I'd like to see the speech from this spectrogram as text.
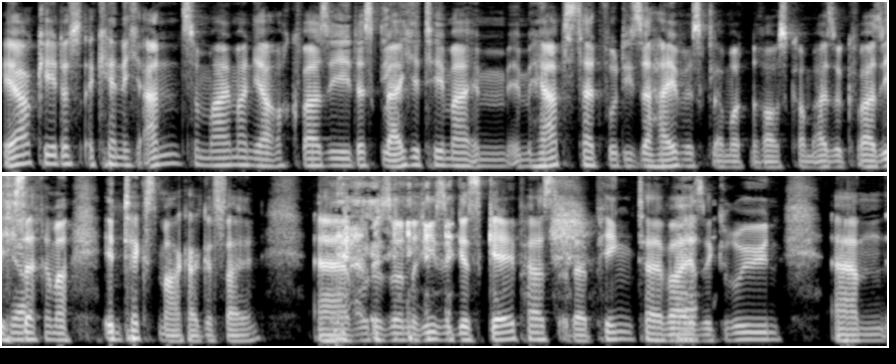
Ja, okay, das erkenne ich an, zumal man ja auch quasi das gleiche Thema im, im Herbst hat, wo diese High-Vis-Klamotten rauskommen, also quasi quasi, ich ja. sage immer, in Textmarker gefallen, äh, wo du so ein riesiges Gelb hast oder Pink, teilweise ja. Grün. Ähm,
